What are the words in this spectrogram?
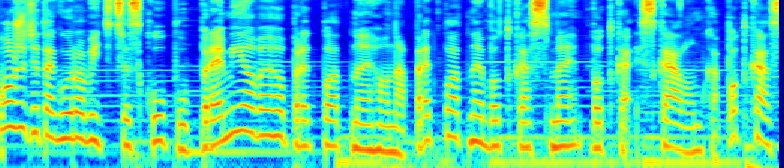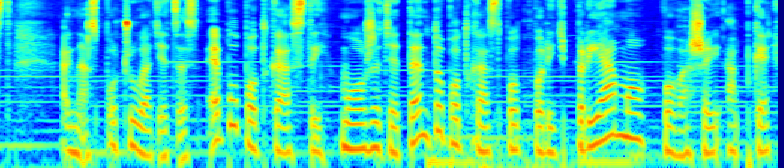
môžete tak urobiť cez kúpu premiového predplatného na predplatné.sme.sk lomka podcast. Ak nás počúvate cez Apple Podcasty, môžete tento podcast podporiť priamo vo vašej apke appke.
